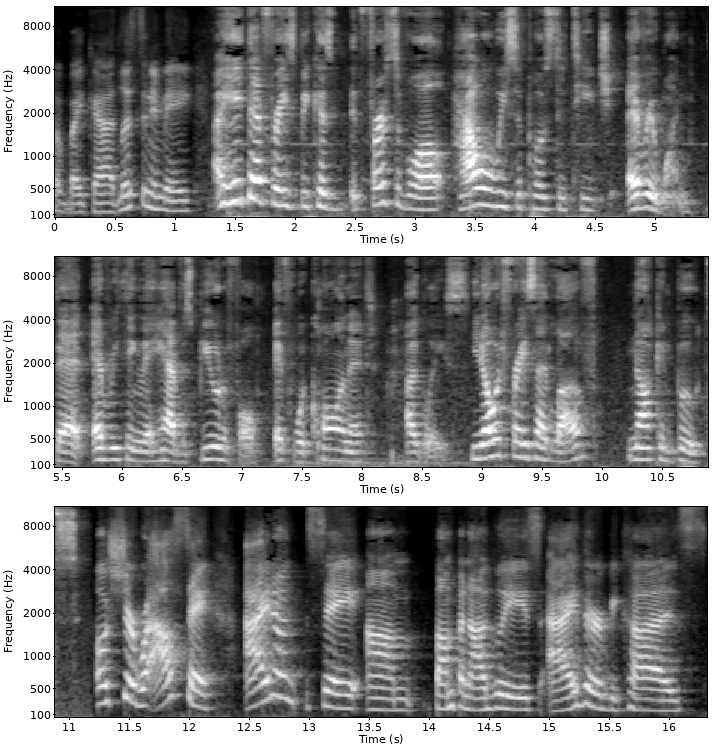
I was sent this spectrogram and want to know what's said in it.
Oh my God! Listen to me. I hate that phrase because, first of all, how are we supposed to teach everyone that everything they have is beautiful if we're calling it uglies? You know what phrase I love? Knocking boots. Oh, sure. Well, I'll say I don't say um, bumping uglies either because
